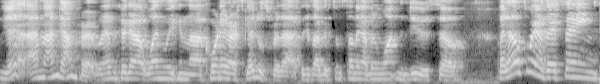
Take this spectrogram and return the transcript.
Yeah, I'm, I'm down for it. We have to figure out when we can uh, coordinate our schedules for that because I've been something I've been wanting to do. So. But elsewhere, they're saying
